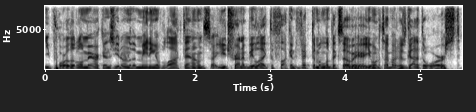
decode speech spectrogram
You poor little Americans, you don't know the meaning of lockdowns. Are you trying to be like the fucking victim Olympics over here? You want to talk about who's got it the worst?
